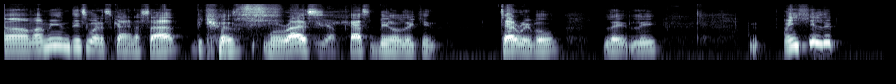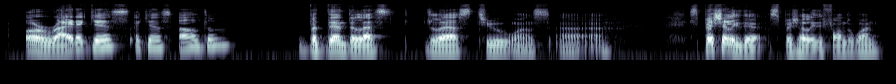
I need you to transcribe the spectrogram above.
Um, I mean, this one is kind of sad because Moraes Yep. has been looking terrible lately. I mean, he looked alright, I guess, against Aldo, but then the last the last two ones, uh, especially the especially the font one.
